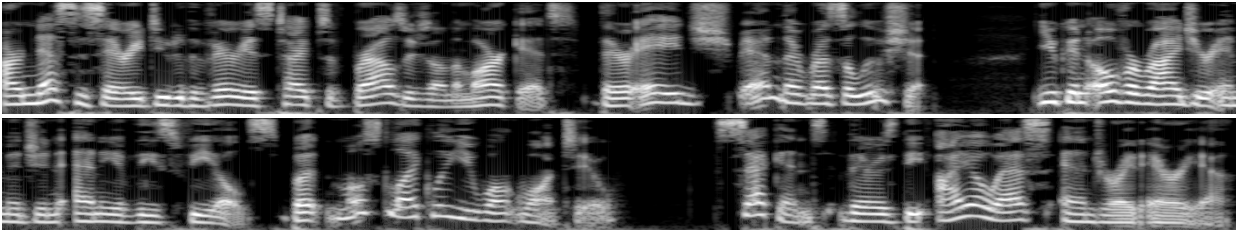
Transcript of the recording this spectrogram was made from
are necessary due to the various types of browsers on the market, their age, and their resolution. You can override your image in any of these fields, but most likely you won't want to. Second, there is the iOS Android area.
